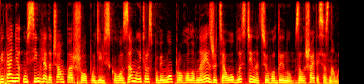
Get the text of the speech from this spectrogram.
вітання усім глядачам першого подільського. За мить розповімо про головне із життя області на цю годину. Залишайтеся з нами.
